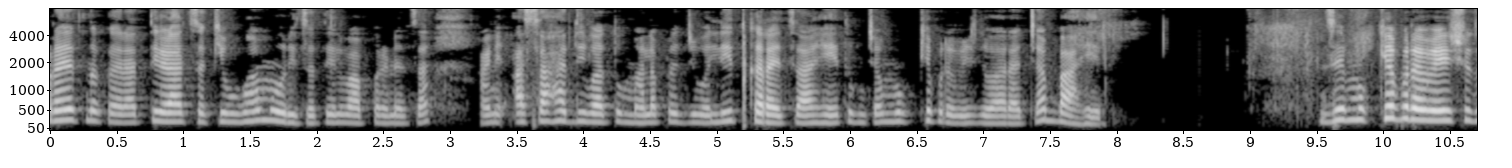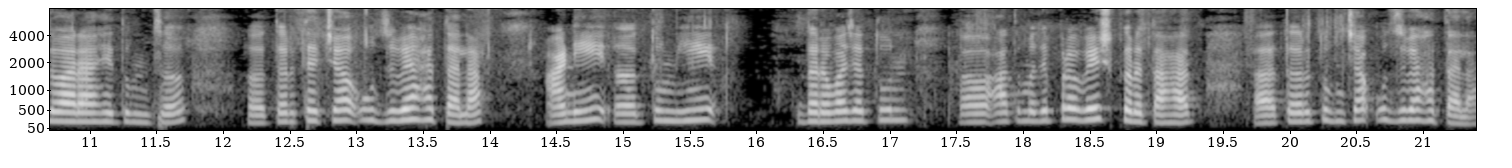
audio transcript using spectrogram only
प्रयत्न करा तिळाचं किंवा मोहरीचं तेल वापरण्याचा. आणि असा हा दिवा तुम्हाला प्रज्वलित करायचा आहे तुमच्या मुख्य प्रवेशद्वाराच्या बाहेर. जे मुख्य प्रवेशद्वार आहे तुमचं तर त्याच्या उजव्या हाताला आणि तुम्ही दरवाजातून आतमध्ये प्रवेश करत आहात तर तुमच्या उजव्या हाताला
